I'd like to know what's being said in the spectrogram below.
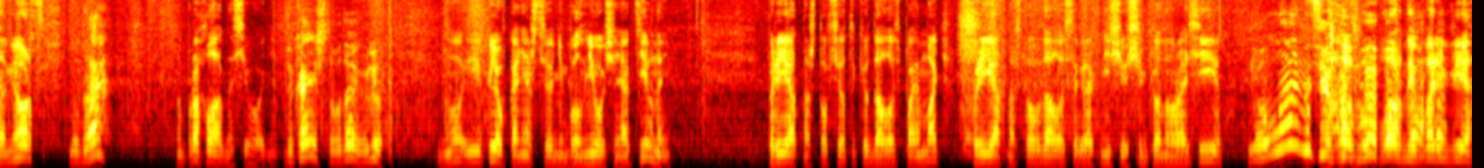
Замерз. Ну да? Ну, прохладно сегодня. Да, конечно, выдаем лед. Ну и клев, конечно, сегодня был не очень активный. Приятно, что все-таки удалось поймать. Приятно, что удалось сыграть ничью с чемпионом России Ну ладно тебе. в упорной борьбе.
